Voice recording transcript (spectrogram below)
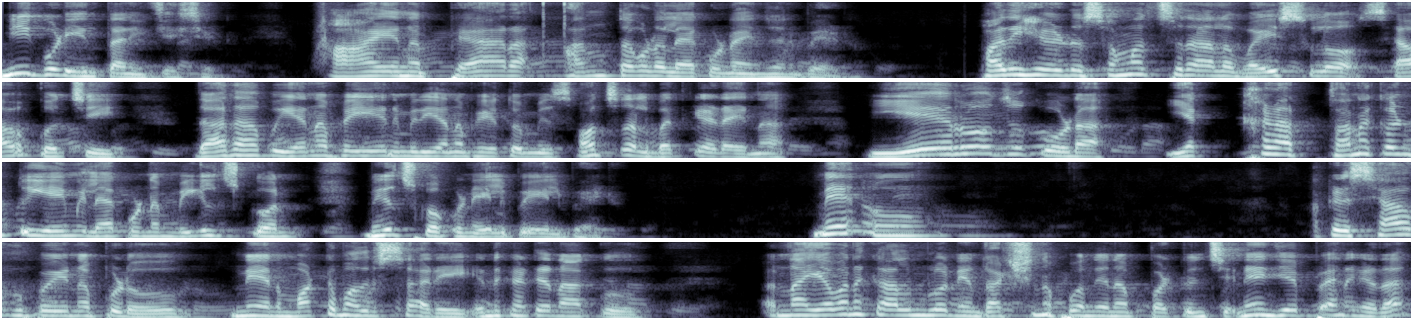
నీ కూడా ఇంత అని చేశాడు. ఆయన పేర అంత కూడా లేకుండా ఆయన చనిపోయాడు. పదిహేడు సంవత్సరాల వయసులో సేవకు వచ్చి దాదాపు ఎనభై ఎనిమిది ఎనభై తొమ్మిది సంవత్సరాలు బతికాడు ఆయన ఏ రోజు కూడా ఎక్కడ తనకంటూ ఏమీ లేకుండా మిగిల్చుకో మిగిల్చుకోకుండా వెళ్ళిపోయి వెళ్ళిపోయాడు. నేను అక్కడ సేవకు పోయినప్పుడు నేను మొట్టమొదటిసారి ఎందుకంటే నాకు నా యవన కాలంలో నేను రక్షణ పొందినప్పటి నుంచి నేను చెప్పాను కదా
